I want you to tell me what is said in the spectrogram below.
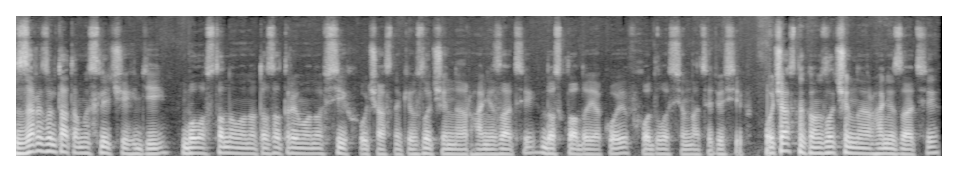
За результатами слідчих дій було встановлено та затримано всіх учасників злочинної організації, до складу якої входило 17 осіб. Учасникам злочинної організації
